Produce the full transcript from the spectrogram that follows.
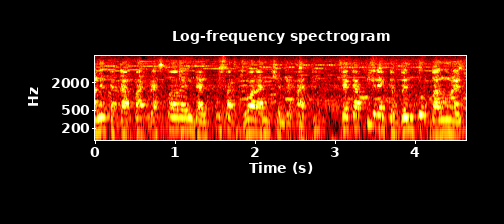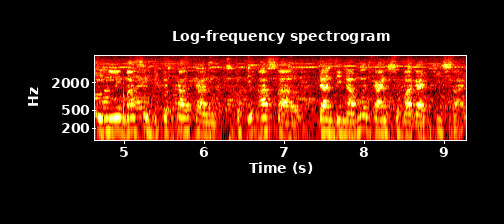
mana terdapat restoran dan pusat jualan cenderhati. Tetapi reka bentuk bangunan ini masih dikekalkan seperti asal dan dinamakan sebagai kisai.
